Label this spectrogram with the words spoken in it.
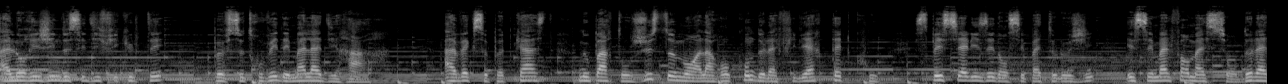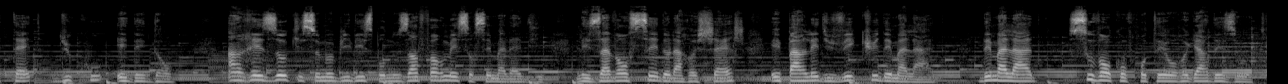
À l'origine de ces difficultés peuvent se trouver des maladies rares. Avec ce podcast, nous partons justement à la rencontre de la filière tête-cou, spécialisée dans ces pathologies et ces malformations de la tête, du cou et des dents. Un réseau qui se mobilise pour nous informer sur ces maladies, les avancées de la recherche et parler du vécu des malades. Des malades souvent confrontés au regard des autres.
